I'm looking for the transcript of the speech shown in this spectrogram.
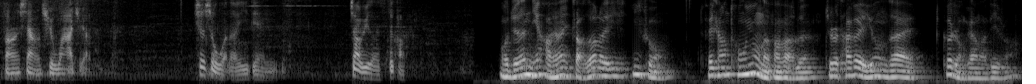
方向去挖掘了。这是我的一点教育的思考。我觉得你好像找到了一一种非常通用的方法论，就是它可以用在各种各样的地方，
